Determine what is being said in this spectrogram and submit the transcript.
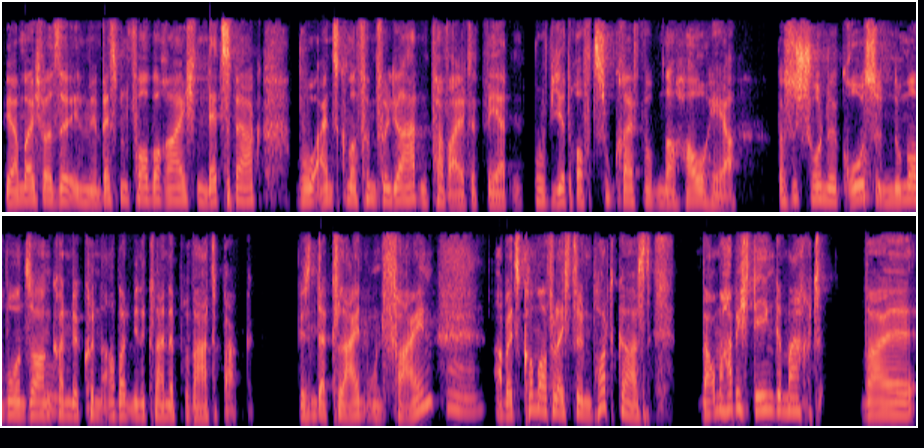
Wir haben beispielsweise im Investmentfondsbereich ein Netzwerk, wo 1,5 Milliarden verwaltet werden, wo wir darauf zugreifen vom Know-how her. Das ist schon eine große Nummer, wo man sagen kann, wir können arbeiten wie eine kleine Privatbank. Wir sind da klein und fein. Aber jetzt kommen wir vielleicht zu dem Podcast. Warum habe ich den gemacht? Weil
